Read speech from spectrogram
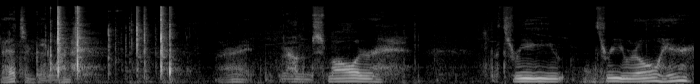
That's a good one. All right, now them smaller, the three, three row here.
